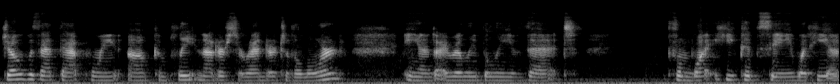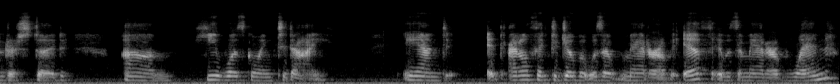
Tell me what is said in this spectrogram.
Job was at that point of complete and utter surrender to the Lord. And I really believe that from what he could see, what he understood, um, he was going to die. And it, I don't think to Job it was a matter of if, it was a matter of when.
